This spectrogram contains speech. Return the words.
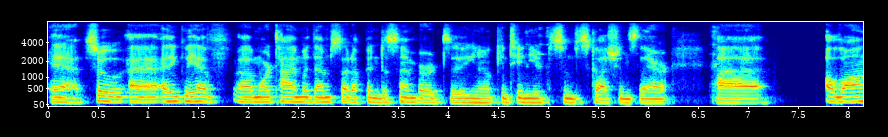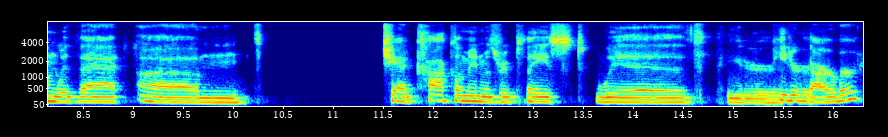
Yeah. So uh, I think we have uh, more time with them set up in December to you know continue some discussions there. Uh, along with that, um, Chad Cockelman was replaced with Peter. Peter Garber.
